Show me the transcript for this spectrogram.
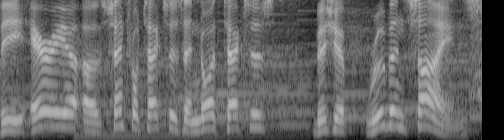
The area of Central Texas and North Texas, Bishop Ruben Saenz.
